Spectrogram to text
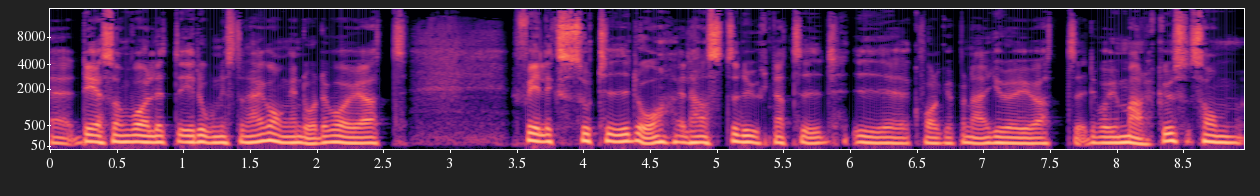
Eh, det som var lite ironiskt den här gången då, det var ju att Felix sorti då, eller hans strukna tid i eh, kvalgrupperna gör ju att det var ju Marcus som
